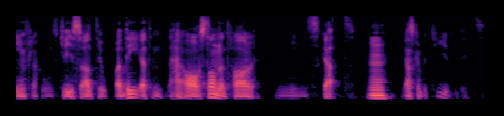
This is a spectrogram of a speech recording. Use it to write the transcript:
inflationskris och alltihopa det är att det här avståndet har minskat Mm. ganska betydligt.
